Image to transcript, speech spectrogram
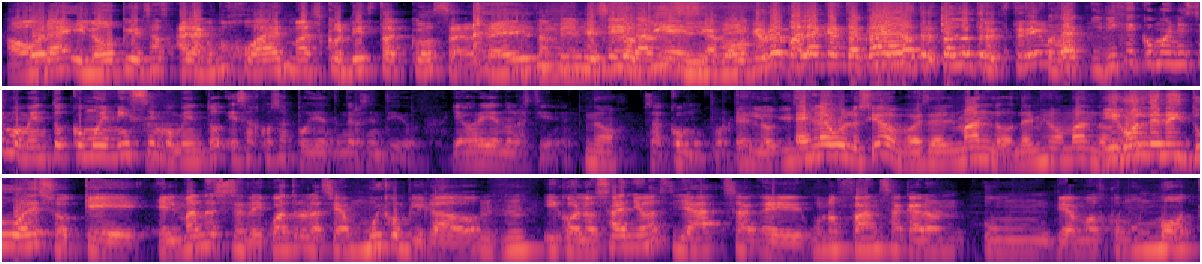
ahora y luego piensas, ala, ¿cómo jugaba Smash con esta cosa? O sea, es, También. es Sí, loquísimo. también, también. Como que una palanca está acá y la otra está al otro extremo. O sea, y dije cómo en este momento, cómo en ese momento esas cosas podían tener sentido. Y ahora ya no las tienen. No. O sea, ¿cómo? ¿Por qué? es loquísimo. Es la evolución, pues, del mando, del mismo mando. Y GoldenEye tuvo eso, que el mando de 64 lo hacía muy complicado y con los años ya eh, unos fans sacaron un, digamos, como un mod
